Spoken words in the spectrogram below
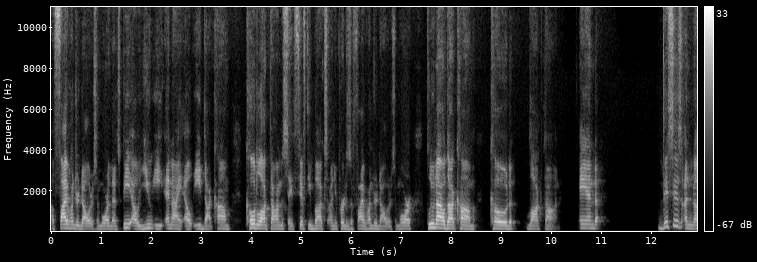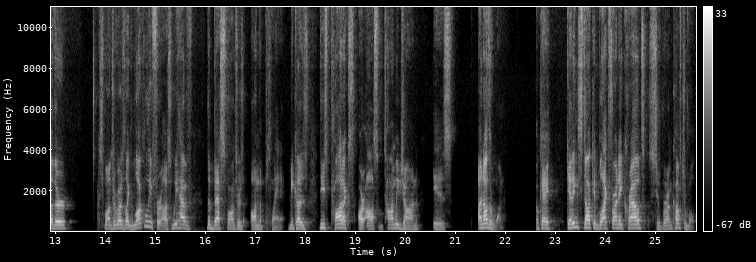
of $500 or more. That's B L U E N I L E.com. Code Locked On to save 50 bucks on your purchase of $500 or more. BlueNile.com. Code Locked On. And this is another sponsor of ours. Like, luckily for us, we have the best sponsors on the planet because these products are awesome. Tommy John is another one. Okay. Getting stuck in Black Friday crowds, super uncomfortable.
